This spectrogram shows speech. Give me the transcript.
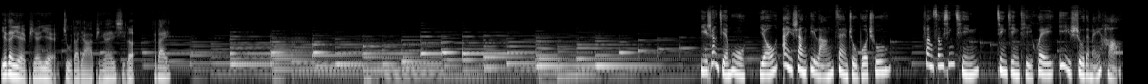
耶诞夜、平安夜，祝大家平安喜乐，拜拜。以上节目由爱上一郎赞助播出，放松心情，静静体会艺术的美好。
